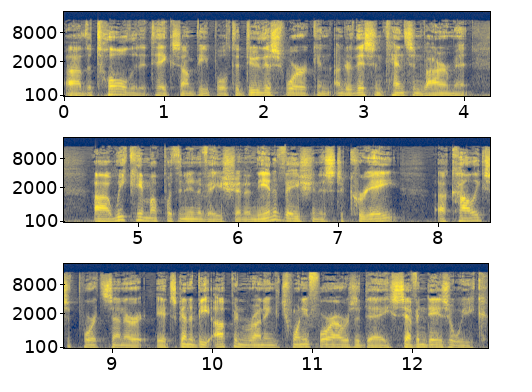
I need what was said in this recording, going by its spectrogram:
uh, the toll that it takes on people to do this work and under this intense environment. Uh, we came up with an innovation, and the innovation is to create a colleague support center. It's going to be up and running 24 hours a day, seven days a week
